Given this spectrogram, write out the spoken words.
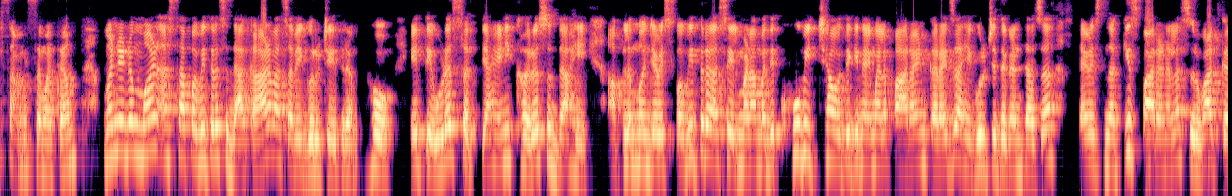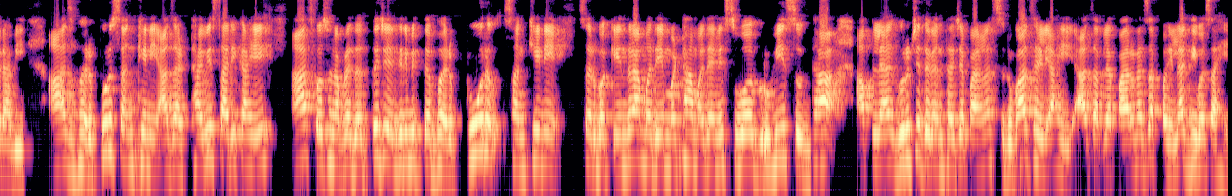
स्वामी समर्थ. म्हणजे मन असता पवित्र सदाकाळ वाचावे गुरुचैत्र हो हे तेवढंच सत्य आहे आणि खरं सुद्धा आहे. आपलं मन ज्यावेळेस पवित्र असेल मनामध्ये खूप इच्छा होते की नाही मला पारायण करायचं आहे गुरुचैत्र ग्रंथाचं त्यावेळेस नक्कीच पारायणाला सुरुवात करावी. आज भरपूर संख्येने आज अठ्ठावीस तारीख आहे. आजपासून आपल्या दत्त जयंतीनिमित्त भरपूर संख्येने सर्व केंद्रामध्ये मठामध्ये आणि स्वगृही सुद्धा आपल्या गुरुचैत्र ग्रंथाच्या पारायणाला सुरुवात झाली आहे. आज आपल्या पारायणाचा पहिला दिवस आहे.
